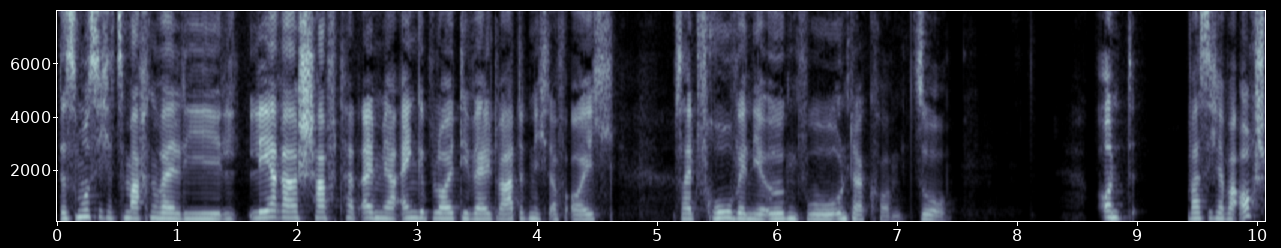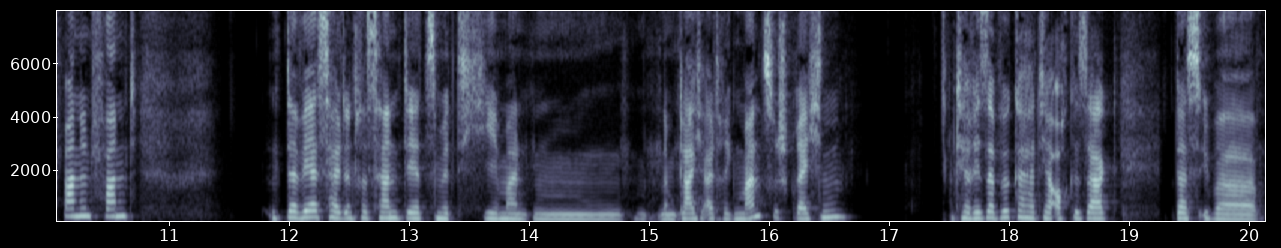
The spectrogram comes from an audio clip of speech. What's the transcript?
das muss ich jetzt machen, weil die Lehrerschaft hat einem ja eingebläut, die Welt wartet nicht auf euch. Seid froh, wenn ihr irgendwo unterkommt. So. Und was ich aber auch spannend fand, da wäre es halt interessant, jetzt mit jemandem, mit einem gleichaltrigen Mann zu sprechen. Theresa Böcker hat ja auch gesagt, dass über,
